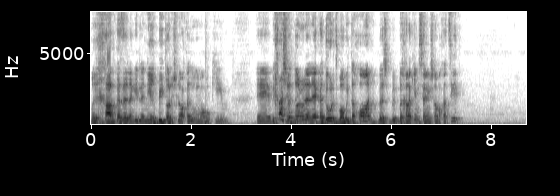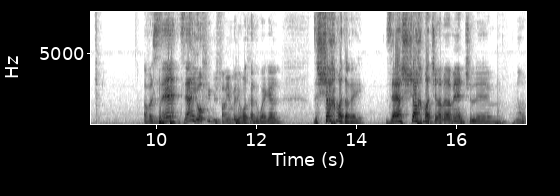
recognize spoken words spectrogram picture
מרחב כזה, נגיד לניר ביטון לשלוח כדורים ארוכים. אה, בכלל, שנתנו לנו לענייני כדור, לצבור ביטחון בחלקים מסוימים של המחצית. אבל זה, זה היופי לפעמים בלראות כדורגל. זה שחמט הרי. זה היה שחמט של המאמן, של... אה, נו.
